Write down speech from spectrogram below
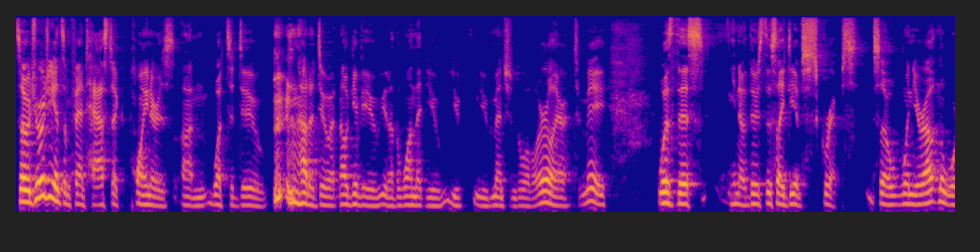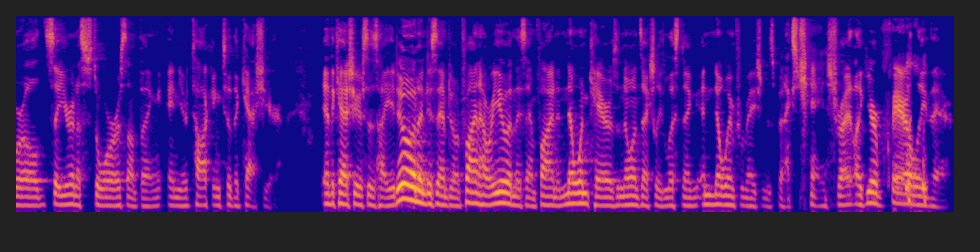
so georgie had some fantastic pointers on what to do how to do it and i'll give you you know the one that you you you mentioned a little earlier to me was this you know there's this idea of scripts so when you're out in the world say you're in a store or something and you're talking to the cashier and the cashier says, "How you doing?" And you say, "I'm doing fine. How are you?" And they say, "I'm fine." And no one cares, and no one's actually listening, and no information has been exchanged. Right? Like you're barely there.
